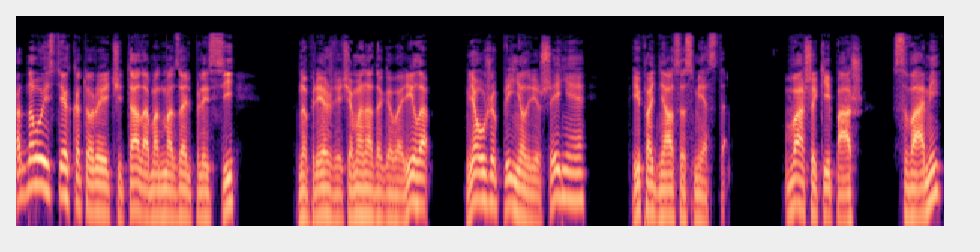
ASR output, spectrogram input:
одного из тех, которые читала мадемуазель Плесси, но прежде чем она договорила, я уже принял решение и поднялся с места. «Ваш экипаж с вами?»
